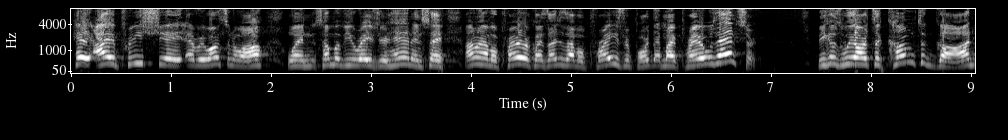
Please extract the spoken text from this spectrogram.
Hey, I appreciate every once in a while when some of you raise your hand and say, I don't have a prayer request, I just have a praise report that my prayer was answered. Because we are to come to God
